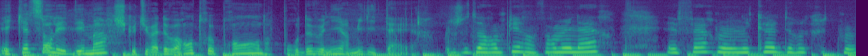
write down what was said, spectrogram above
Et quelles sont les démarches que tu vas devoir entreprendre pour devenir militaire? Je dois remplir un formulaire et faire mon école de recrutement.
